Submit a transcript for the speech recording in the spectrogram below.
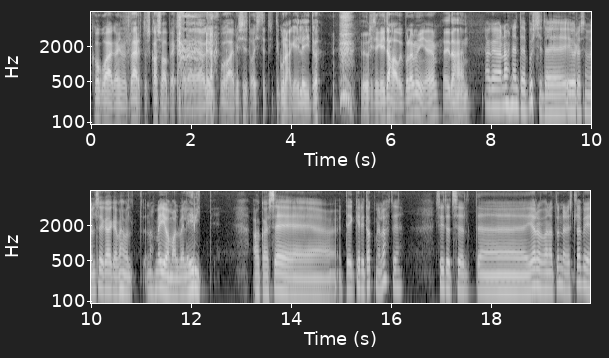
kogu aeg ainult väärtus kasvab, eks ole, ja kõik puha, mis siis, et ostjat mitte kunagi ei leidu. Isegi ei taha võib-olla müüa, jah. ei taha jah. aga noh, nende busside juures on veel see ka äge, vähemalt noh, meie omal veel eriti. aga see, tee, kerid akna lahti, sõidad sealt äh, Järvevana tunnelist läbi,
